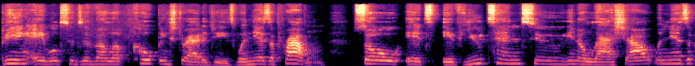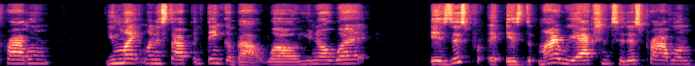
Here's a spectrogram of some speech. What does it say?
being able to develop coping strategies when there's a problem. So it's if you tend to, you know, lash out when there's a problem, you might want to stop and think about, well, you know what? Is this is my reaction to this problem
